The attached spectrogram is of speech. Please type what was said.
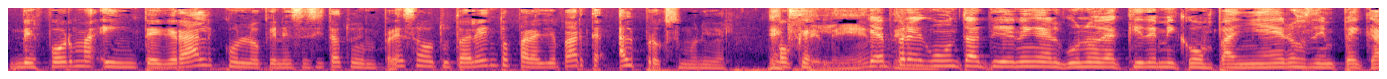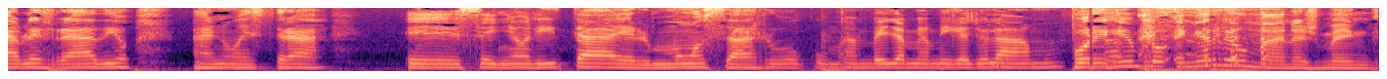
de forma integral con lo que necesita tu empresa o tu talento para llevarte al próximo nivel. Excelente. ¿Qué pregunta tienen algunos de aquí de mis compañeros de Impecables Radio a nuestra eh, señorita hermosa Rucuma? Tan bella mi amiga, yo la amo. Por ejemplo, en RO Management,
